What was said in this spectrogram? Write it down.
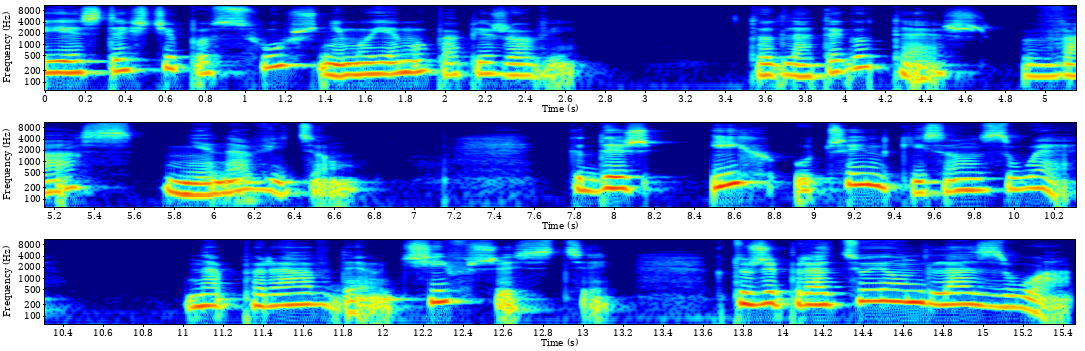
i jesteście posłuszni mojemu papieżowi. To dlatego też was nienawidzą, gdyż ich uczynki są złe. Naprawdę ci wszyscy, którzy pracują dla zła,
